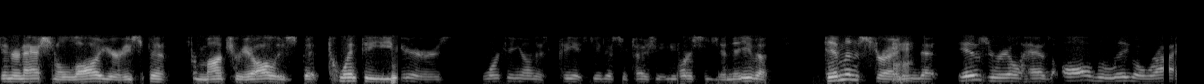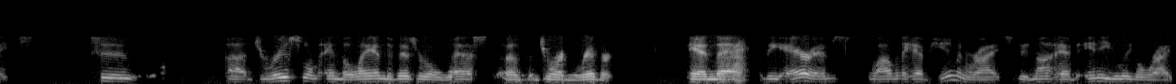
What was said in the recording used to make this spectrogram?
international lawyer. He spent from Montreal. He spent 20 years working on his PhD dissertation at the University of Geneva, demonstrating that Israel has all the legal rights to uh, Jerusalem and the land of Israel west of the Jordan River, and that the Arabs while they have human rights, do not have any legal rights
